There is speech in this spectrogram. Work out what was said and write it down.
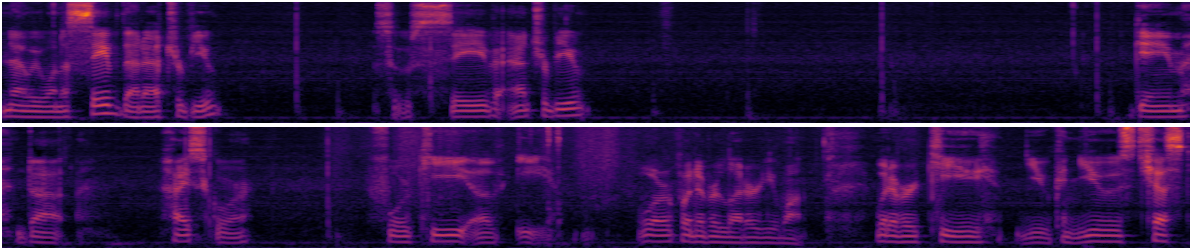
Now we want to save that attribute. So save attribute game dot high score for key of E or whatever letter you want whatever key you can use just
